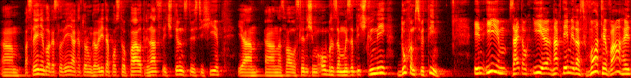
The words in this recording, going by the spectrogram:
Ам, Последнее благословение, о котором говорит апостол Павел, 13 и 14 стихи, я а, назвал его следующим образом. «Мы запечатлены Духом Святым, In ihm seid auch ihr, nachdem ihr das Wort der Wahrheit,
